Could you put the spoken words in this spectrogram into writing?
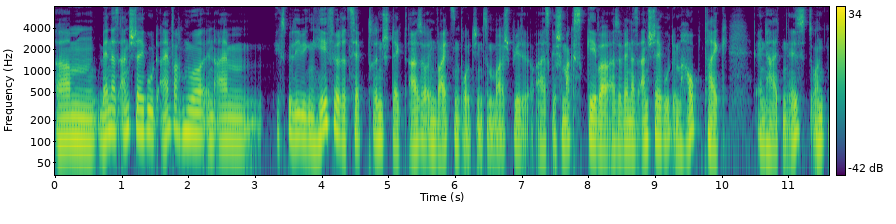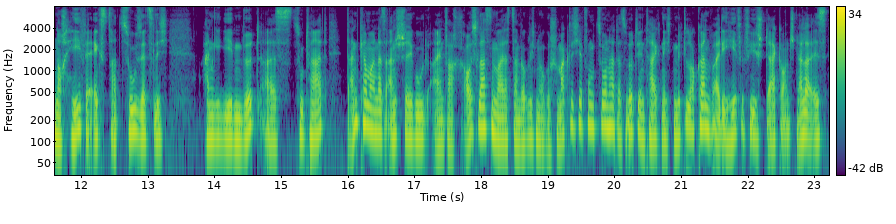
Ähm, wenn das Anstellgut einfach nur in einem x-beliebigen Heferezept drinsteckt, also in Weizenbrötchen zum Beispiel als Geschmacksgeber, also wenn das Anstellgut im Hauptteig enthalten ist und noch Hefe extra zusätzlich angegeben wird als Zutat, dann kann man das Anstellgut einfach rauslassen, weil das dann wirklich nur geschmackliche Funktion hat. Das wird den Teig nicht mitlockern, weil die Hefe viel stärker und schneller ist,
